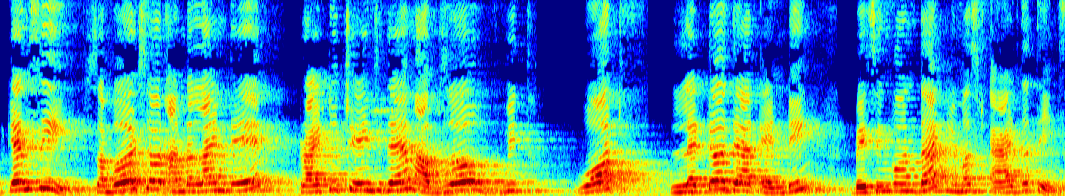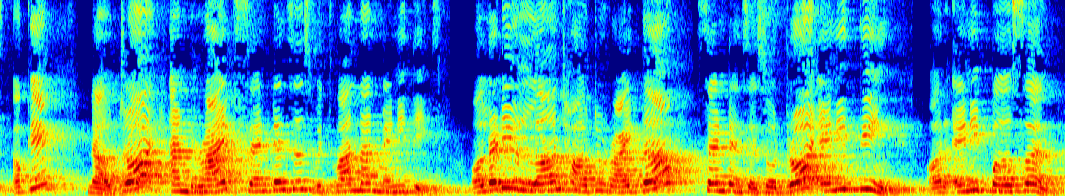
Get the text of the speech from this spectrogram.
You can see some words are underlined there. Try to change them. Observe with what letter they are ending Basing on that, you must add the things. Okay. Now, draw and write sentences with one and many things. Already you learned how to write the sentences. So, draw anything or any person.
